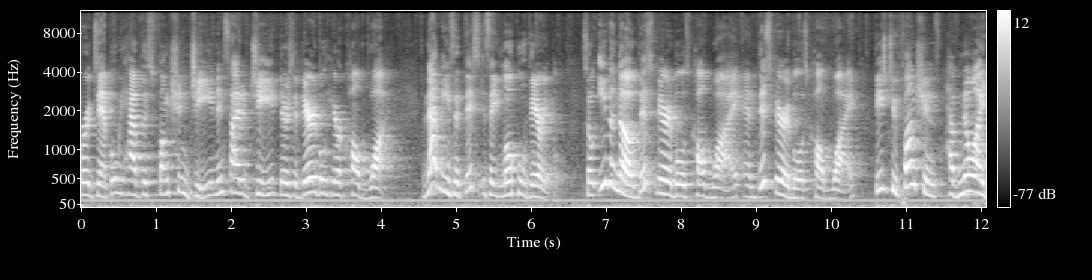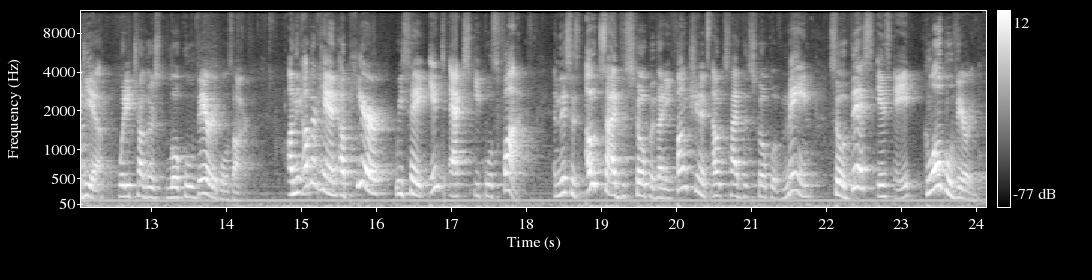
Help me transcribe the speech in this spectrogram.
for example, we have this function g, and inside of g, there's a variable here called y. And that means that this is a local variable. So even though this variable is called y and this variable is called y, these two functions have no idea what each other's local variables are. On the other hand, up here, we say int x equals 5. And this is outside the scope of any function. It's outside the scope of main. So this is a global variable.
